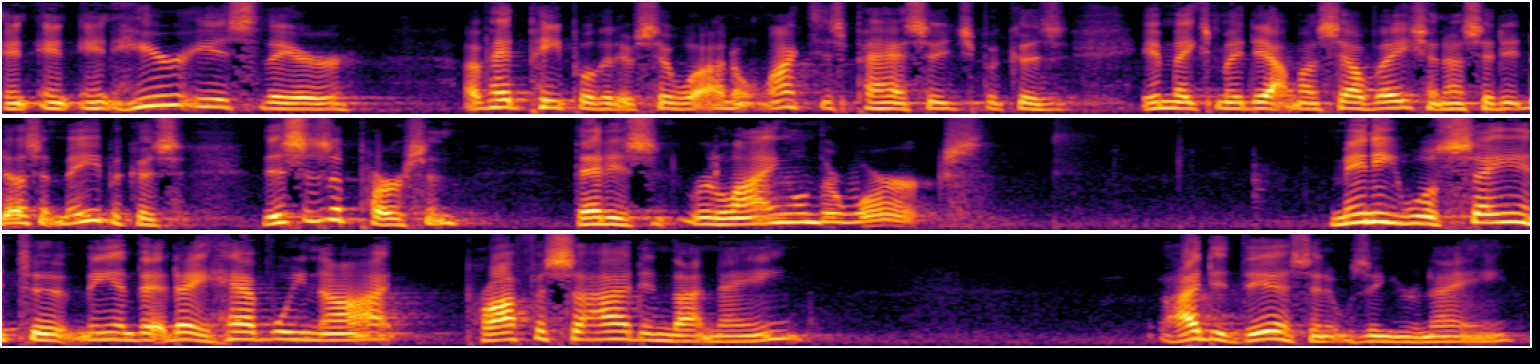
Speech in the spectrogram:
and, and, and here is there, I've had people that have said, Well, I don't like this passage because it makes me doubt my salvation. I said, It doesn't me because this is a person that is relying on their works. Many will say unto me in that day, Have we not prophesied in thy name. I did this and it was in your name.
